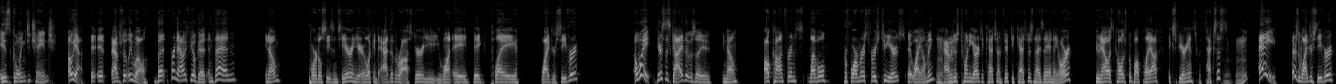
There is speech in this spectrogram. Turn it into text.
is going to change. Oh, yeah, it, it absolutely will. But for now, you feel good. And then, you know, portal season's here and you're looking to add to the roster. You, you want a big play wide receiver. Oh, wait, here's this guy that was a, you know, all conference level performers first two years at Wyoming, Mhm. averages 20 yards a catch on 50 catches, and Isaiah Neyor, who now has college football playoff experience with Texas. Mhm. Hey, there's a wide receiver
